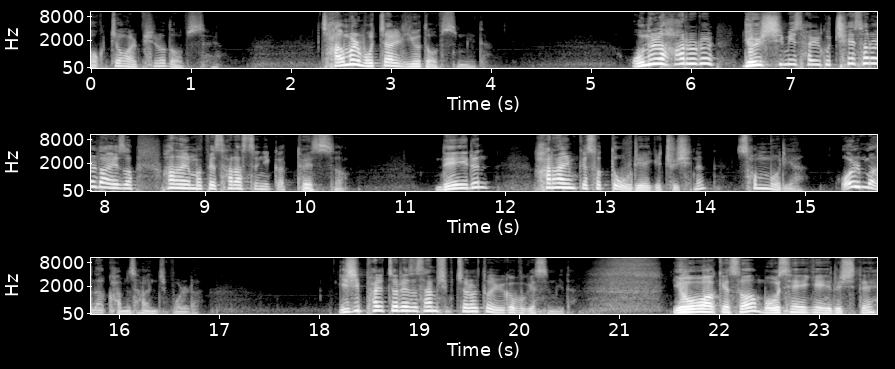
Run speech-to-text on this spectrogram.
걱정할 필요도 없어요. 잠을 못 잘 이유도 없습니다. 오늘 하루를 열심히 살고 최선을 다해서 하나님 앞에 살았으니까 됐어. 내일은 하나님께서 또 우리에게 주시는 선물이야. 얼마나 감사한지 몰라. 28절에서 30절을 또 읽어보겠습니다. 여호와께서 모세에게 이르시되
